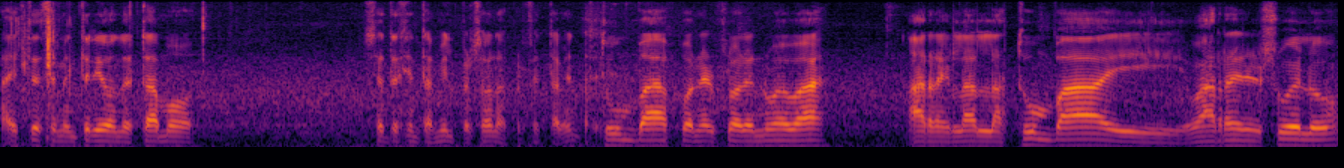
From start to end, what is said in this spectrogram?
a este cementerio donde estamos 700.000 personas perfectamente. Tumbas, poner flores nuevas, arreglar las tumbas y barrer el suelo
